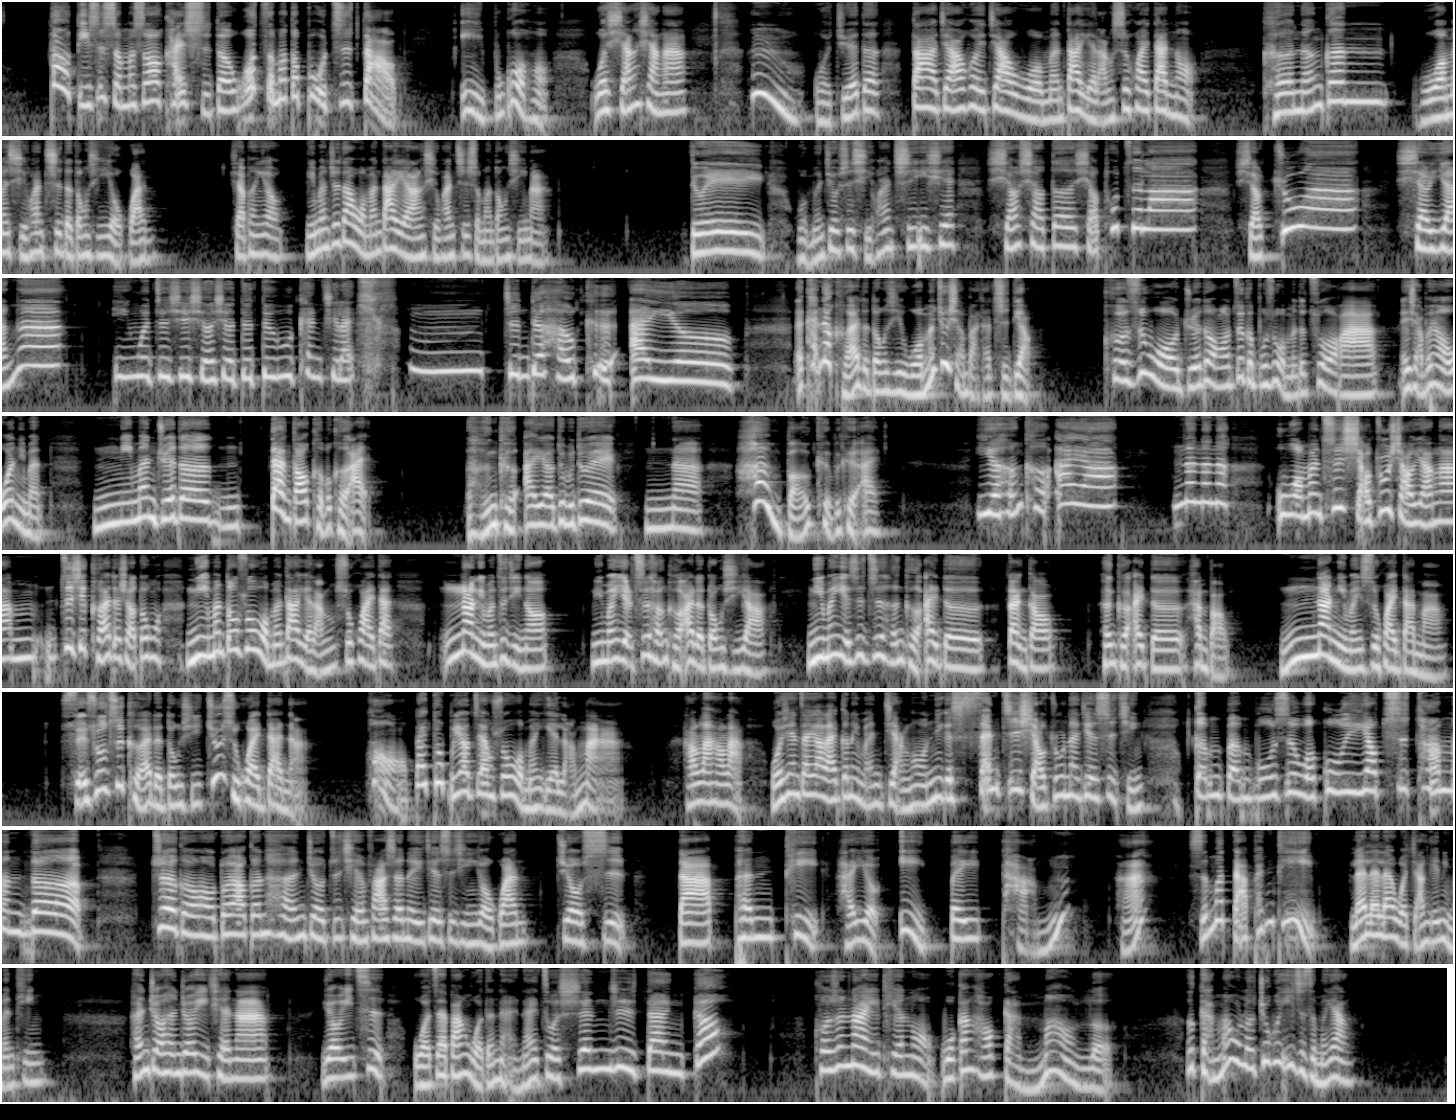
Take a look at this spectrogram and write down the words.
到底是什么时候开始的？我怎么都不知道。咦，不过吼。我想想啊，嗯，我觉得大家会叫我们大野狼是坏蛋哦，可能跟我们喜欢吃的东西有关。小朋友，你们知道我们大野狼喜欢吃什么东西吗？对，我们就是喜欢吃一些小小的小兔子啦、小猪啊、小羊啊，因为这些小小的动物看起来，嗯。真的好可爱哟！呃，看到可爱的东西，我们就想把它吃掉。可是我觉得哦，这个不是我们的错啊。哎，小朋友，我问你们，你们觉得蛋糕可不可爱？很可爱呀，对不对？那汉堡可不可爱？也很可爱呀。那那那，我们吃小猪、小羊啊，这些可爱的小动物，你们都说我们大野狼是坏蛋，那你们自己呢？你们也吃很可爱的东西呀？你们也是吃很可爱的蛋糕、很可爱的汉堡，那你们是坏蛋吗？谁说吃可爱的东西就是坏蛋呐？吼，拜托不要这样说我们野狼嘛！好啦好啦，我现在要来跟你们讲哦，那个三只小猪那件事情，根本不是我故意要吃它们的，这个哦都要跟很久之前发生的一件事情有关，就是。打喷嚏，还有一杯糖啊？什么打喷嚏？来来来，我讲给你们听。很久很久以前呢，有一次我在帮我的奶奶做生日蛋糕，可是那一天哦，我刚好感冒了。而感冒了就会一直怎么样？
